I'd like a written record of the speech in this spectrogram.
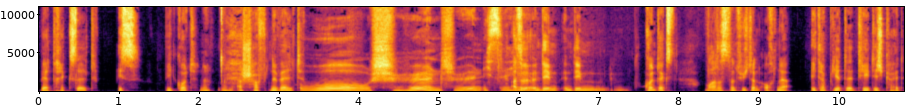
wer drechselt, ist wie Gott, ne? Man erschafft eine Welt. Oh, schön, schön. Ich sehe. Also in dem, in dem Kontext war das natürlich dann auch eine etablierte Tätigkeit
